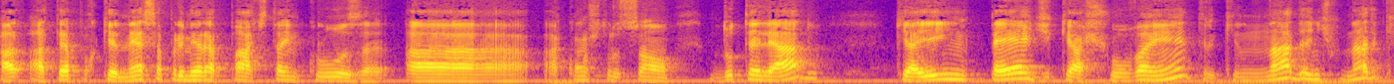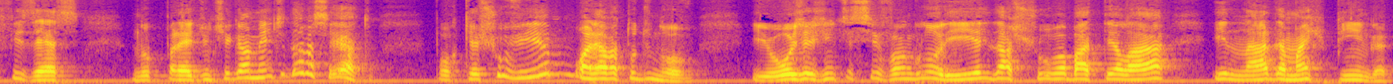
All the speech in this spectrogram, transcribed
a, até porque nessa primeira parte está inclusa a, a construção do telhado, que aí impede que a chuva entre, que nada, a gente, nada que fizesse no prédio antigamente dava certo, porque chovia, molhava tudo de novo. E hoje a gente se vangloria da chuva bater lá e nada mais pinga.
